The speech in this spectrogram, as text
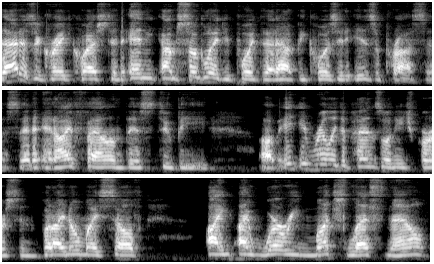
That is a great question. And I'm so glad you point that out because it is a process. And, and I found this to be, uh, it, it really depends on each person. But I know myself, I, I worry much less now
